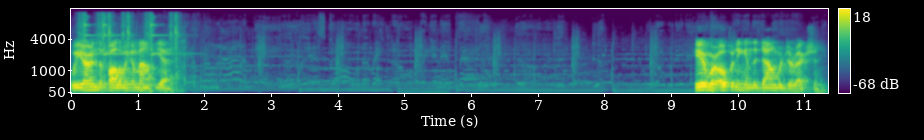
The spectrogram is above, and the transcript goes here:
We earned the following amount, yes. Here we're opening in the downward direction.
